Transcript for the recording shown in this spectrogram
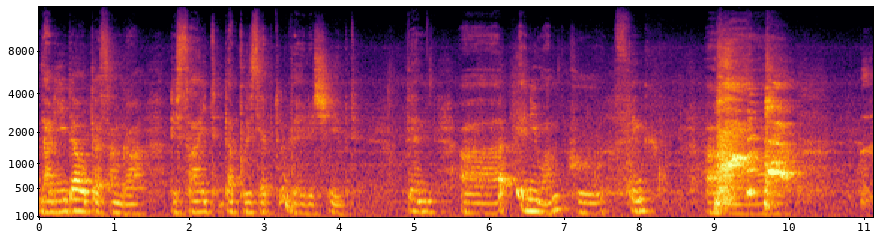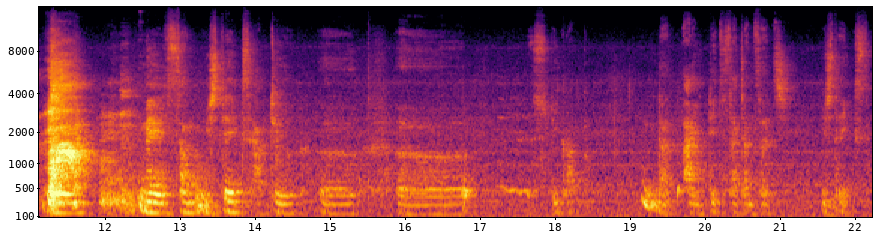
the leader of the Sangha recite the precept they received. Then uh, anyone who think uh, made some mistakes have to uh, uh, speak up that I did such and such mistakes.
